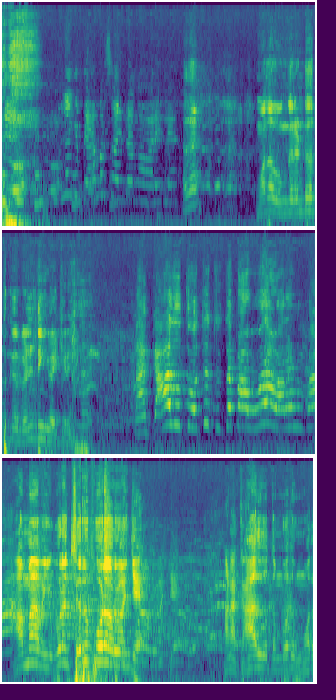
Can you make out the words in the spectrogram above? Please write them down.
பிள்ளைக்கு பேமஸ் ஆயிட்டாங்க வரையில. முத உங்க ரெண்டு பேத்துக்கு வெல்டிங் வைக்கிறேன். நான் காது தொத்து சித்தப்பா ஊரா வரணும்பா. ஆமா அவங்க பூரா செருப்போட வருவாங்க. ஆனா காது ஊத்தும் போது முத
